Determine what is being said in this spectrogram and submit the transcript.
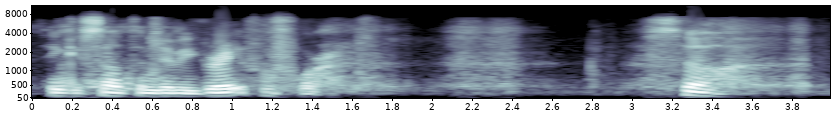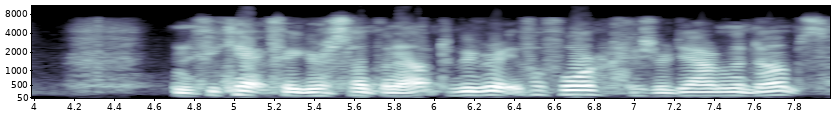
think of something to be grateful for. So, and if you can't figure something out to be grateful for because you're down in the dumps,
